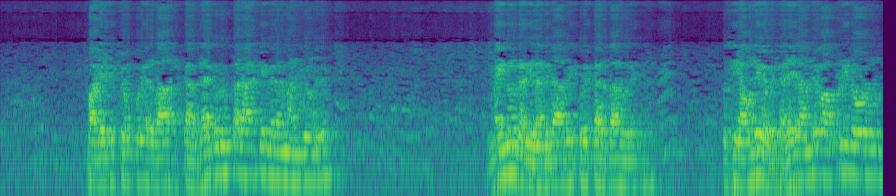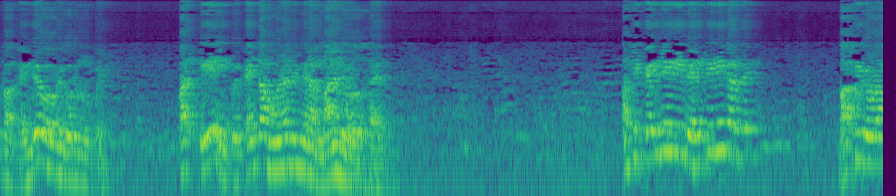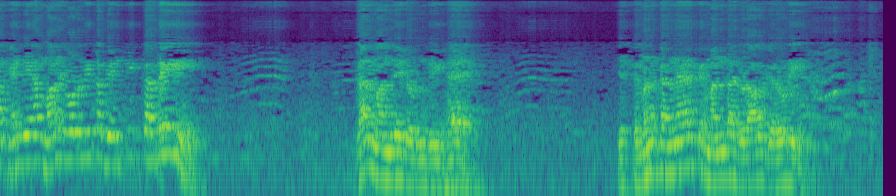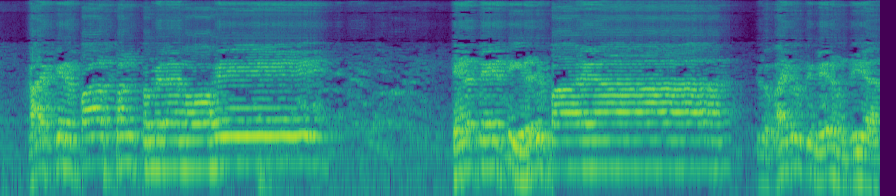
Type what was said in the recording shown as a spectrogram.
ਤੁਹਾਡੇ ਵਿੱਚੋਂ ਕੋਈ ਅਰਦਾਸ ਕਰਦਾ ਗੁਰੂ ਘਰ ਆ ਕੇ ਮੇਰਾ ਮਨ ਜੋੜਿਓ? ਮੈਨੂੰ ਤਾਂ ਨਹੀਂ ਲੱਗਦਾ ਵੀ ਕੋਈ ਕਰਦਾ ਹੋਵੇ। ਤੁਸੀਂ ਆਉਂਦੇ ਹੋ, ਚਲੇ ਜਾਂਦੇ ਹੋ, ਆਪਣੀ ਲੋੜ ਨੂੰ ਤਾਂ ਕਹਿੰਦੇ ਹੋ ਵੀ ਗੁਰੂ ਨੂੰ ਕੋਈ। ਪਰ ਇਹ ਨਹੀਂ, ਕੋਈ ਕਹਿੰਦਾ ਹੋਣਾ ਵੀ ਮੇਰਾ ਮਨ ਜੋੜੋ ਸਾਹਿਬ। ਅਸੀਂ ਕਹਿੰਦੇ ਨਹੀਂ ਬੇਨਤੀ ਨਹੀਂ ਕਰਦੇ। ਬਾਕੀ ਲੋੜਾਂ ਕਹਿੰਦੇ ਆ, ਮਨ ਜੋੜਨ ਦੀ ਤਾਂ ਬੇਨਤੀ ਕਰਦੇ ਹੀ ਨਹੀਂ। ਗੱਲ ਮਨ ਦੇ ਜੁੜਨ ਦੀ ਹੈ। ਜੇ ਸਿਮਰਨ ਕਰਨਾ ਹੈ ਕਿ ਮਨ ਦਾ ਜੁੜਾਵ ਜ਼ਰੂਰੀ ਹੈ। ਕਰ ਕਿਰਪਾ ਸੰਤ ਮਿਲੇ ਮੋਹੇ। ਕਿਰਤੇ ਧੀਰਜ ਪਾਇਆ। ਜਦੋਂ ਵਾਹਿਗੁਰੂ ਮਿਹਰ ਹੁੰਦੀ ਆ,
